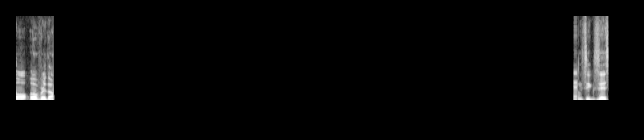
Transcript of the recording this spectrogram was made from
Roll over the exist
